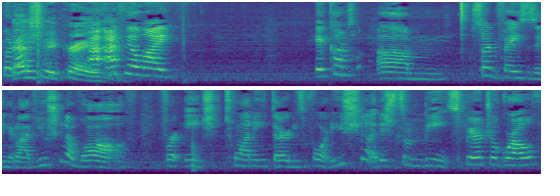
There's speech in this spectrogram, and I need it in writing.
but That I, shit crazy. I, I feel like it comes um certain phases in your life. You should evolve for each 20, 30, 40. You should. It should be spiritual growth,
